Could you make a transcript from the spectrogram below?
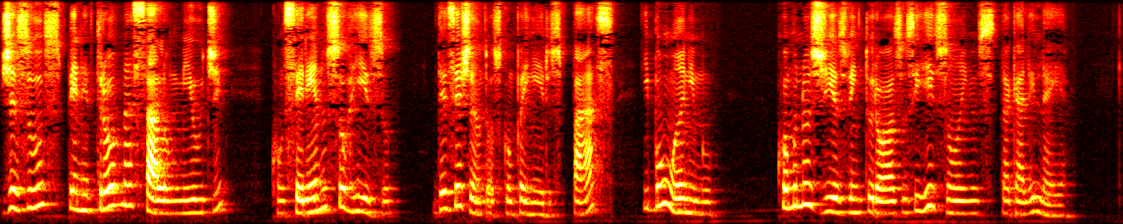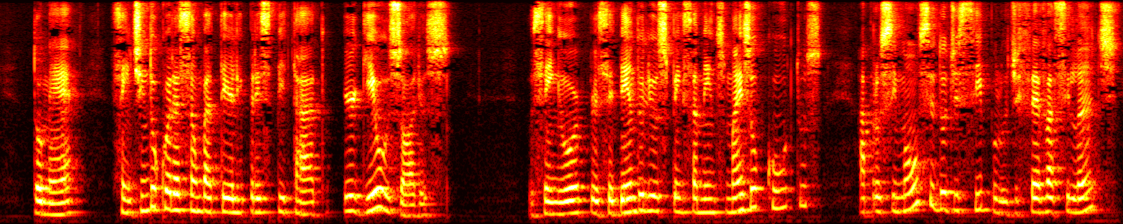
Jesus penetrou na sala humilde, com sereno sorriso, desejando aos companheiros paz e bom ânimo, como nos dias venturosos e risonhos da Galiléia. Tomé, sentindo o coração bater-lhe precipitado, ergueu os olhos. O Senhor, percebendo-lhe os pensamentos mais ocultos, aproximou-se do discípulo de fé vacilante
